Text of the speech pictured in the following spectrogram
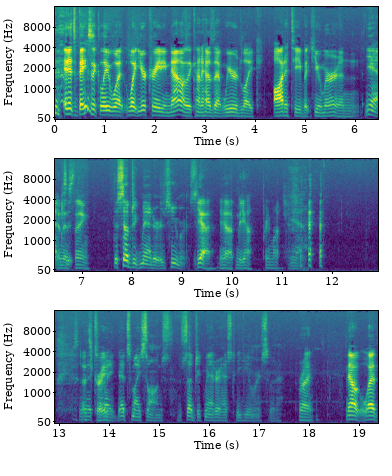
and it's basically what what you're creating now that kind of has that weird like oddity but humor and Yeah, and this a- thing the subject matter is humorous. yeah yeah yeah pretty much Yeah. So That's what great. I- that's my songs. The subject matter has to be humorous. But uh, right now what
